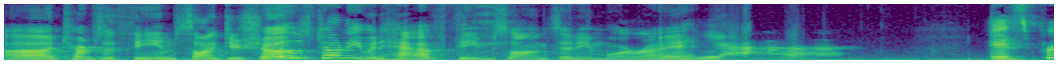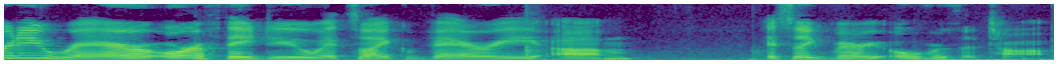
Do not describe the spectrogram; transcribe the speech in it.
Uh, in terms of theme song, do shows don't even have theme songs anymore, right? Yeah. It's pretty rare, or if they do, it's like very, um, it's like very over the top,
